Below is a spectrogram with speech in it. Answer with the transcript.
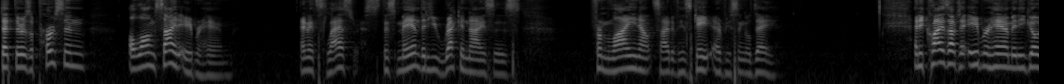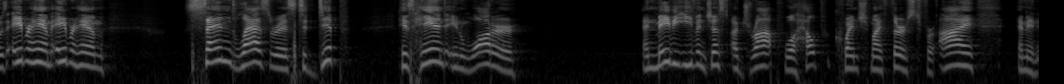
that there's a person alongside Abraham, and it's Lazarus, this man that he recognizes from lying outside of his gate every single day. And he cries out to Abraham and he goes, Abraham, Abraham, Send Lazarus to dip his hand in water, and maybe even just a drop will help quench my thirst, for I am in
